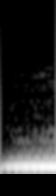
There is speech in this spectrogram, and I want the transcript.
Mm-hmm.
